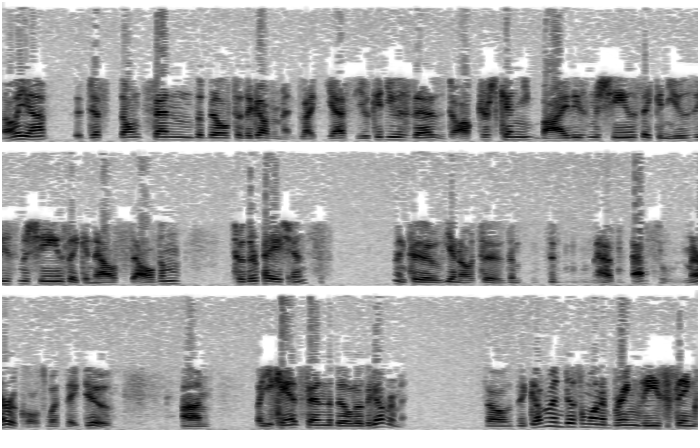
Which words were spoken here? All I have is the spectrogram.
Oh yeah, just don't send the bill to the government. Like, yes, you could use this. Doctors can buy these machines. They can use these machines. They can now sell them to their patients and to you know to, the, to have absolute miracles what they do. Um, but you can't send the bill to the government. So the government doesn't want to bring these things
